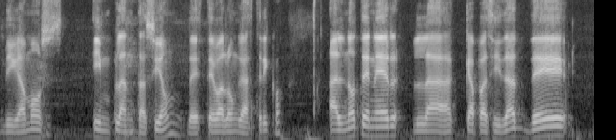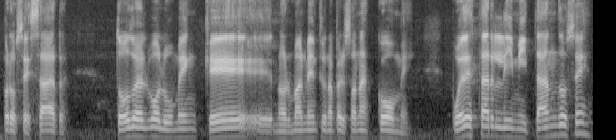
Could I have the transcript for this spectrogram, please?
digamos, implantación de este balón gástrico, al no tener la capacidad de procesar todo el volumen que eh, normalmente una persona come, puede estar limitándose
